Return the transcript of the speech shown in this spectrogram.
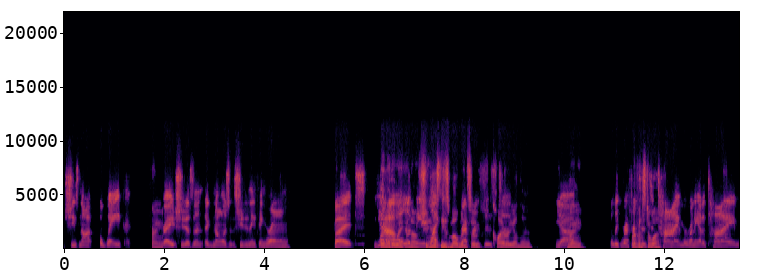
she's not awake, right right? She doesn't acknowledge that she did anything wrong. But yeah, Or not awake all of these, she like, has these moments of references to- clarity on that. Yeah, right. But like references to to, what? time. We're running out of time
